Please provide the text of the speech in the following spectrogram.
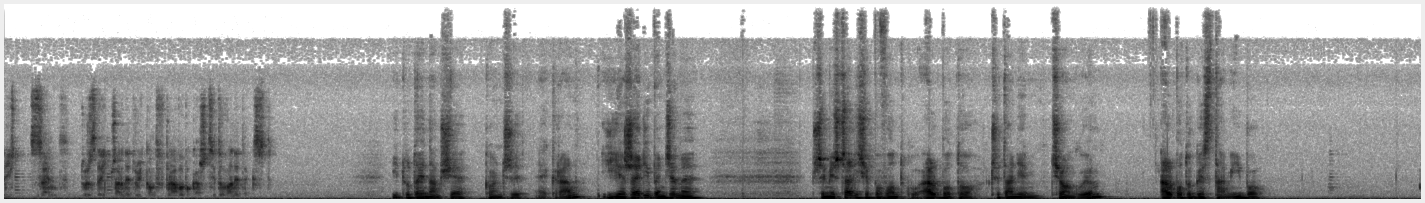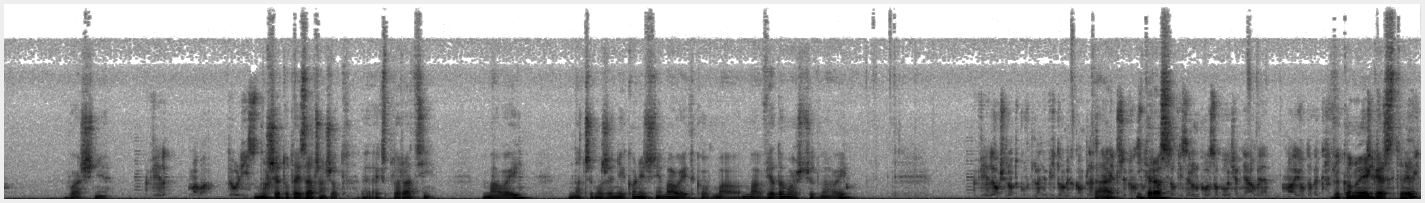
list send. Tuesday. Czarny trójkąt w prawo pokaż cytowany tekst. I tutaj nam się kończy ekran. I jeżeli będziemy przemieszczali się po wątku albo to czytaniem ciągłym, albo to gestami, bo właśnie muszę tutaj zacząć od e, eksploracji małej, znaczy może niekoniecznie małej, tylko ma, ma wiadomości od małej. Wiele ośrodków dla niewidomych kompletnie Tak, i teraz wykonuję gesty.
